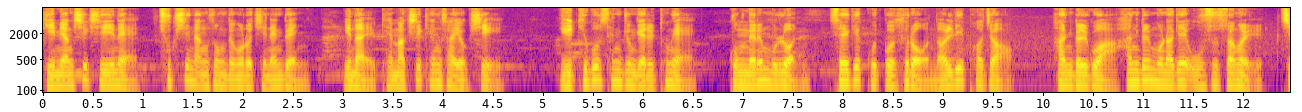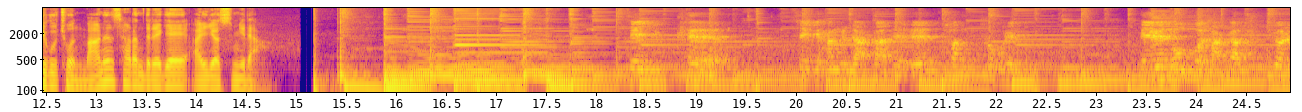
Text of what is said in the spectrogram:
김양식 시인의 축시 낭송 등으로 진행된 이날 개막식 행사 역시 유튜브 생중계를 통해 국내는 물론 세계 곳곳으로 널리 퍼져 한글과 한글 문학의 우수성을 지구촌 많은 사람들에게 알렸습니다. 첫 프로그램 해외 동포 작가 특별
